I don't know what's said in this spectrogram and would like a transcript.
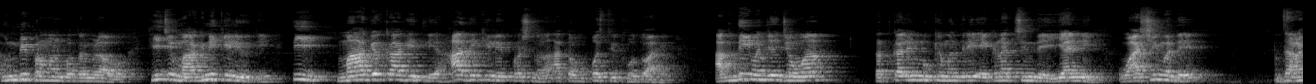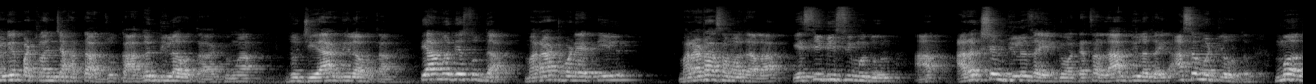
कुणबी प्रमाणपत्र मिळावं ही जी मागणी केली होती ती माग का घेतली हा देखील एक प्रश्न आता उपस्थित होतो आहे. अगदी म्हणजे जेव्हा तत्कालीन मुख्यमंत्री एकनाथ शिंदे यांनी वाशीमध्ये जरांगे पाटलांच्या हातात जो कागद दिला होता किंवा जो जे आर दिला होता त्यामध्ये सुद्धा मराठवाड्यातील मराठा समाजाला एससीबीसी मधून आ- आरक्षण दिलं जाईल किंवा त्याचा लाभ दिला जाईल असं म्हटलं होतं. मग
